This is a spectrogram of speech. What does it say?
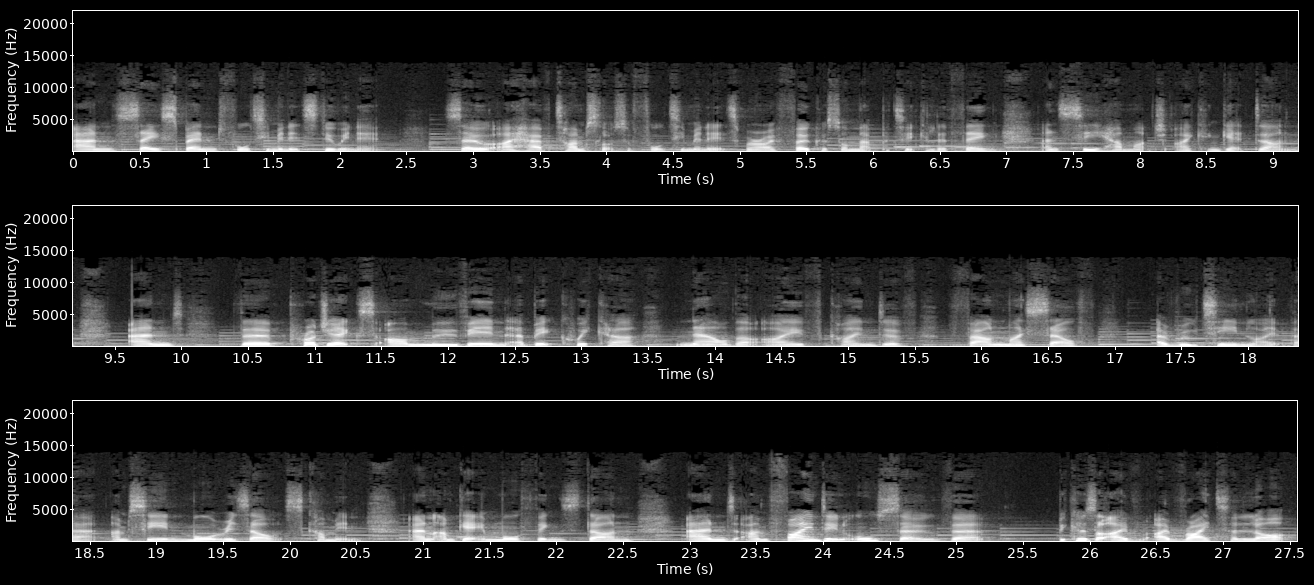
and say spend 40 minutes doing it, so I have time slots of 40 minutes where I focus on that particular thing and see how much I can get done. And the projects are moving a bit quicker now that I've kind of found myself a routine like that. I'm seeing more results coming and I'm getting more things done. And I'm finding also that because I, I write a lot,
